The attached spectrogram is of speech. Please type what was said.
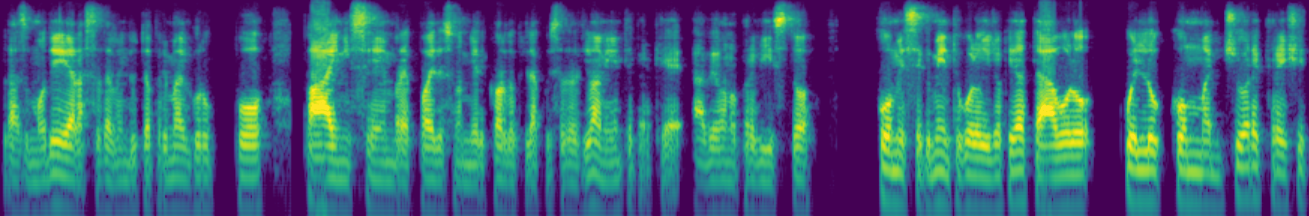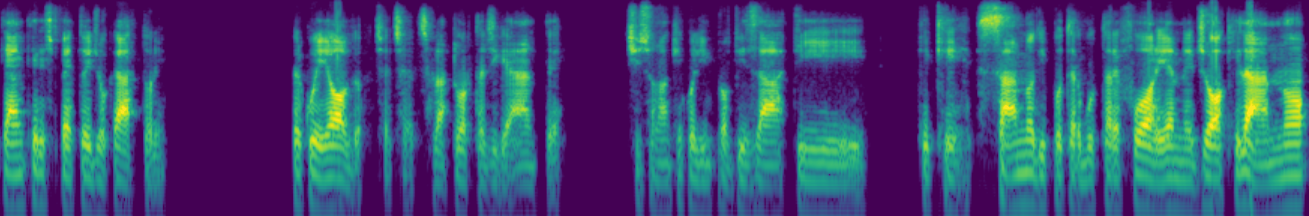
la Smodera era stata venduta prima al gruppo Pai, mi sembra, e poi adesso non mi ricordo chi l'ha acquistata attivamente, perché avevano previsto come segmento quello dei giochi da tavolo quello con maggiore crescita anche rispetto ai giocattoli. Per cui ovvio, c'è, c'è, c'è la torta gigante, ci sono anche quelli improvvisati che, che sanno di poter buttare fuori N giochi l'anno,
